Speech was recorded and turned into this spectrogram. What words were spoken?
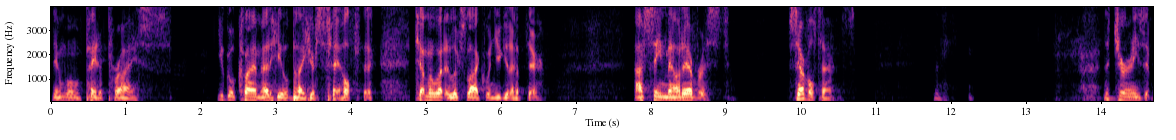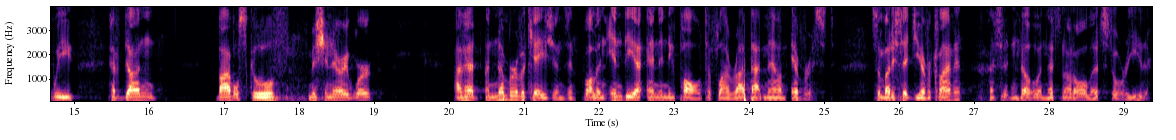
They didn't want to pay the price. You go climb that hill by yourself. Tell me what it looks like when you get up there. I've seen Mount Everest several times the, the journeys that we have done, Bible schools, missionary work. I've had a number of occasions while in India and in Nepal to fly right back Mount Everest. Somebody said, Do you ever climb it? I said, No, and that's not all that story either.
